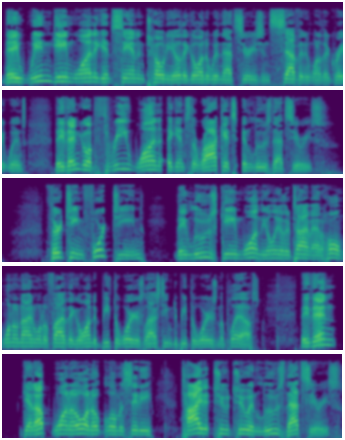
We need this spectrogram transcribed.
They win game one against San Antonio. They go on to win that series in seven in one of their great wins. They then go up 3 1 against the Rockets and lose that series. 13 14, they lose game one, the only other time at home, 109 105. They go on to beat the Warriors, last team to beat the Warriors in the playoffs. They then get up 1 0 on Oklahoma City, tied at 2 2, and lose that series.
